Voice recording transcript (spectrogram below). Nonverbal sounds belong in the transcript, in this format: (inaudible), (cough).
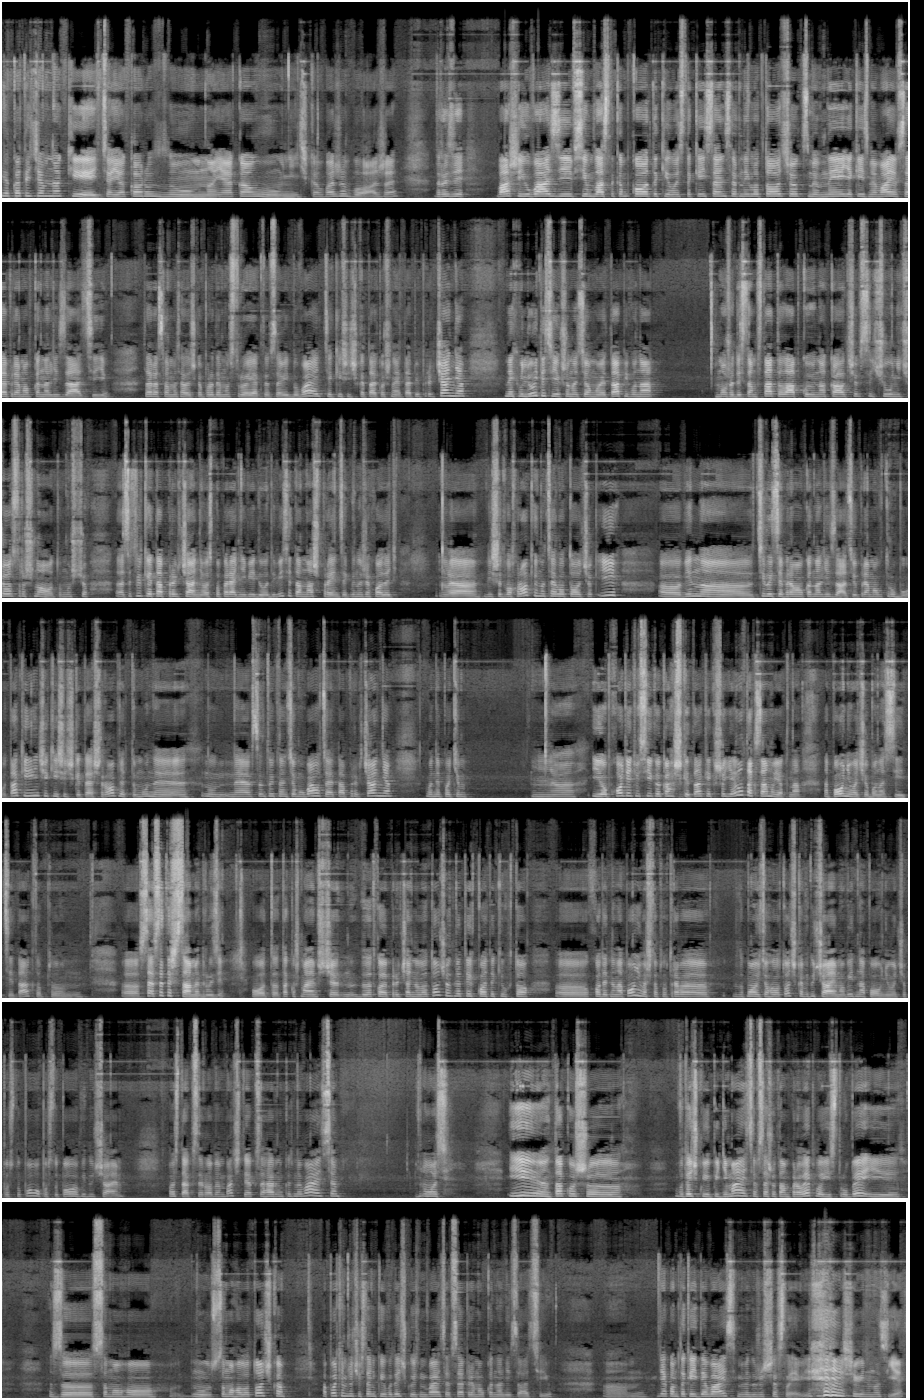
Яка ти темна киця, яка розумна, яка умнічка, боже боже. Друзі, вашій увазі всім власникам котиків ось такий сенсорний лоточок, змивний, який змиває все прямо в каналізацію. Зараз вам Веселочка продемонструє, як це все відбувається. Кішечка також на етапі привчання. Не хвилюйтеся, якщо на цьому етапі вона може десь там стати лапкою на кал чи в сечу, нічого страшного, тому що е, це тільки етап привчання. Ось попереднє відео, дивіться, там наш принцип. Він вже ходить е, більше двох років на цей лоточок, і е, він цілиться прямо в каналізацію, прямо в трубу. Так і інші кішечки теж роблять, тому не, ну, не акцентуйте на цьому увагу, це етап привчання. Вони потім. Е, І обходять усі какашки, так, якщо є, ну так само, як на наповнювачі або на сітці, так, тобто е, все, все те ж саме, друзі. От, також маємо ще додаткове привчальний лоточок для тих котиків, хто е, ходить на наповнювач, тобто треба за допомогою цього лоточка відучаємо від наповнювача поступово, поступово відучаємо. Ось так все робимо. Бачите, як все гарненько змивається. Ось. І також. е, Водичкою піднімається все, що там прилипло, і з труби, і з самого, ну, з самого лоточка, а потім вже чистенькою водичкою змивається все прямо в каналізацію. Ем, Як вам такий девайс? Ми дуже щасливі, (laughs) що він у нас є.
